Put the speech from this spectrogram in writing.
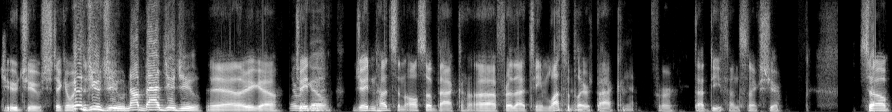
Juju, sticking with Good the Juju, not bad Juju. Yeah, there you go. There we go. Jaden Hudson also back uh, for that team. Lots of players back Yeah. for that defense next year. So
